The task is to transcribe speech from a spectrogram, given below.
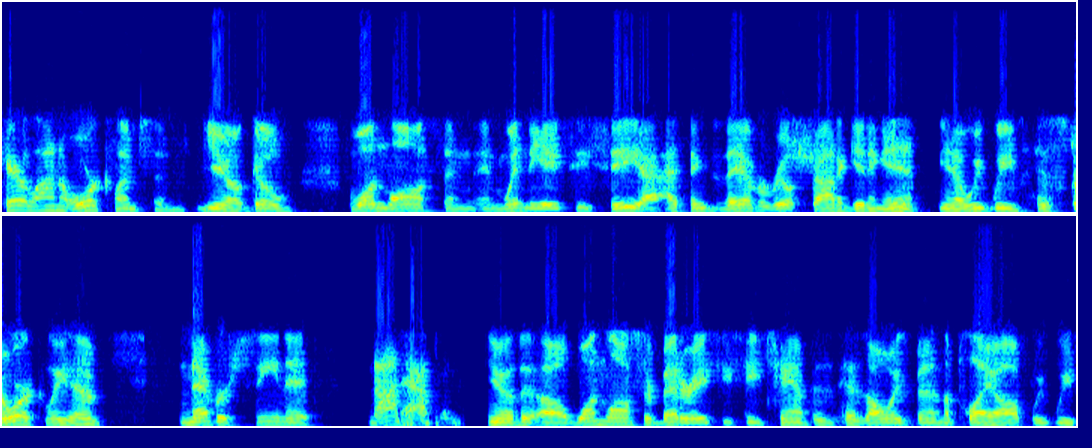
Carolina or Clemson, you know, go one loss and, and win the ACC, I, I think they have a real shot of getting in. You know, we we historically have never seen it not happen. You know, the uh, one loss or better ACC champ has, has always been in the playoff. We, we've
